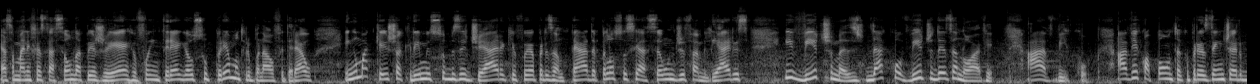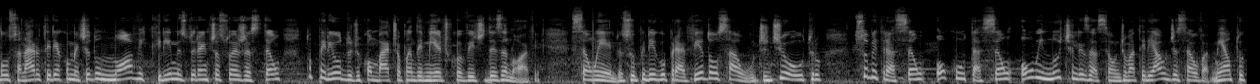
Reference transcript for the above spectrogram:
Essa manifestação da PGR foi entregue ao Supremo Tribunal Federal em uma queixa-crime subsidiária que foi apresentada pela Associação de Familiares e Vítimas da Covid-19, a Avico. A Avico aponta que o presidente Jair Bolsonaro teria cometido nove crimes durante a sua gestão no período de combate à pandemia de Covid-19. São eles o perigo para a vida ou saúde de outro, subtração, ocultação ou inutilização de material de salvamento,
